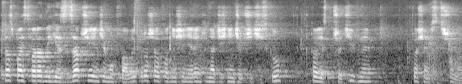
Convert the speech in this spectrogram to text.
Kto z Państwa radnych jest za przyjęciem uchwały? Proszę o podniesienie ręki, naciśnięcie przycisku. Kto jest przeciwny? Kto się wstrzymał?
